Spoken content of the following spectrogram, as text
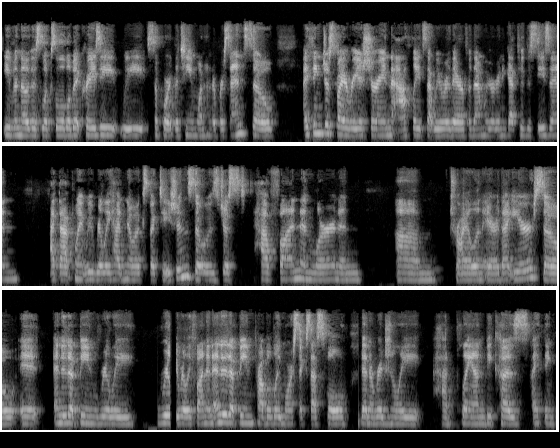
even though this looks a little bit crazy, we support the team 100%. So I think just by reassuring the athletes that we were there for them, we were going to get through the season. At that point, we really had no expectations. So it was just have fun and learn and um, trial and error that year. So it ended up being really really really fun and ended up being probably more successful than originally had planned because i think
